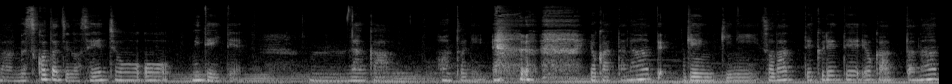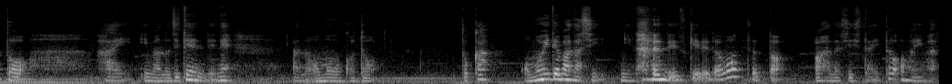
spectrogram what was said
まあ、息子たちの成長を見ていてうんなんか本当に。良かったなって元気に育ってくれてよかったなと、はい、今の時点でねあの思うこととか思い出話になるんですけれどもちょっとお話ししたいと思います。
